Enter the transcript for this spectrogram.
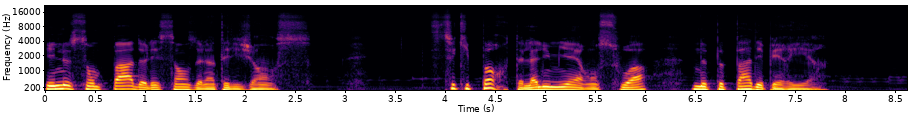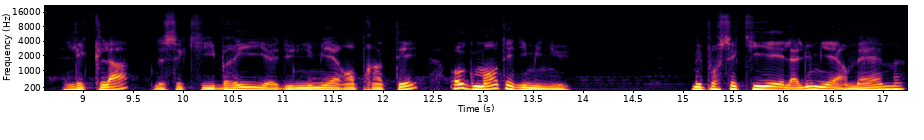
Ils ne sont pas de l'essence de l'intelligence. Ce qui porte la lumière en soi ne peut pas dépérir. L'éclat de ce qui brille d'une lumière empruntée augmente et diminue. Mais pour ce qui est la lumière même,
